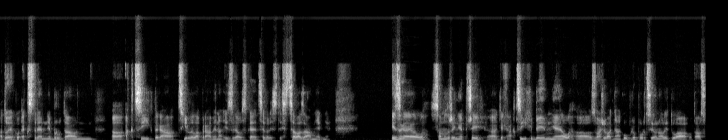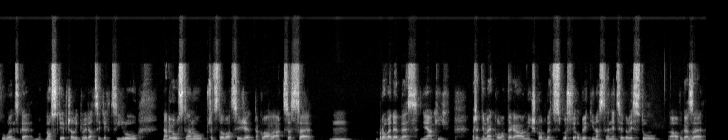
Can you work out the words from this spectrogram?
a to je jako extrémně brutální akcí, která cílila právě na izraelské civilisty, zcela záměrně. Izrael samozřejmě při těch akcích by měl zvažovat nějakou proporcionalitu a otázku vojenské nutnosti při likvidaci těch cílů. Na druhou stranu představovat si, že takováhle akce se hmm, provede bez nějakých, řekněme, kolaterálních škod, bez prostě obětí na straně civilistů v Gaze,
